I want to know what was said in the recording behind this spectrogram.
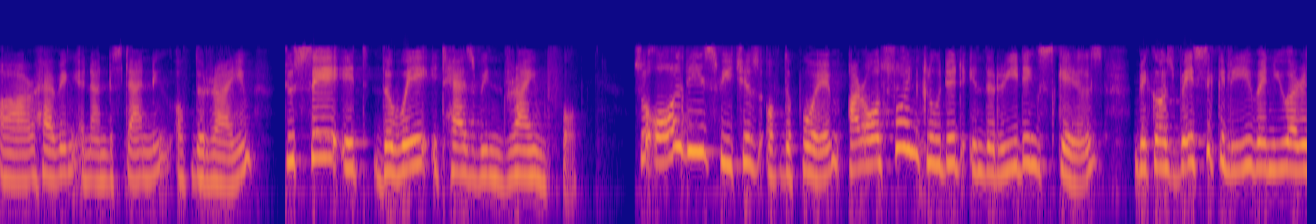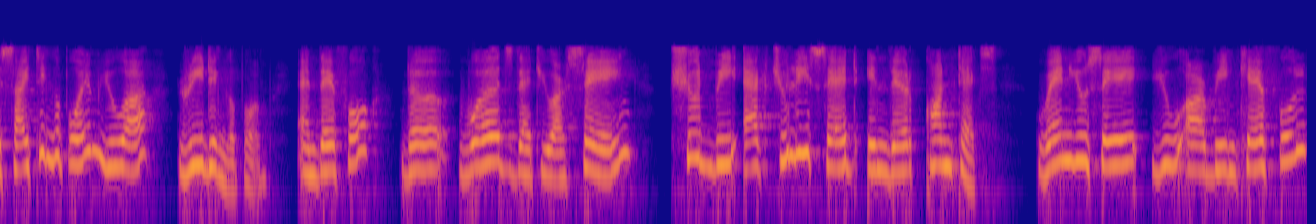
are having an understanding of the rhyme to say it the way it has been rhymed for. So all these features of the poem are also included in the reading skills because basically when you are reciting a poem, you are reading a poem. And therefore, the words that you are saying should be actually said in their context. When you say you are being careful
